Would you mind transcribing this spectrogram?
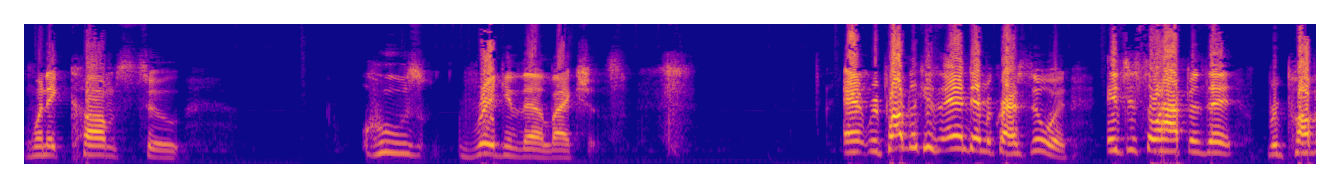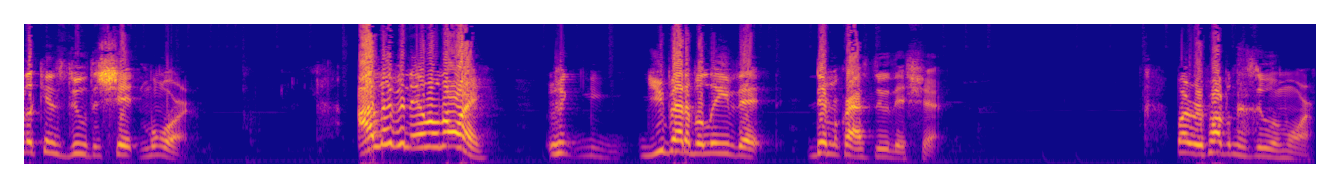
when it comes to who's rigging the elections. And Republicans and Democrats do it. It just so happens that Republicans do the shit more. I live in Illinois. You better believe that Democrats do this shit. But Republicans do it more.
